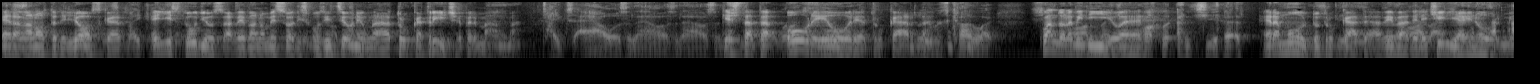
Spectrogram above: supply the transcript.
Era la notte degli Oscar e gli studios avevano messo a disposizione una truccatrice per mamma, che è stata ore e ore a truccarla. Quando la vidi io, eh, era molto truccata, aveva delle ciglia enormi.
